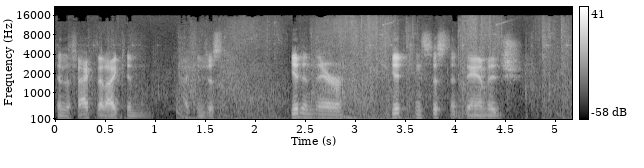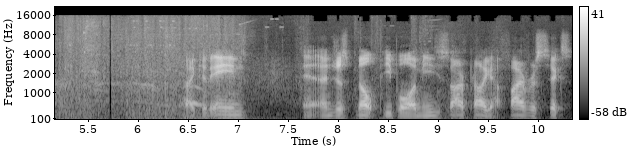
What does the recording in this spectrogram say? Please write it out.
and the fact that I can, I can just get in there, get consistent damage, I could aim and just melt people. I mean, you saw I probably got five or six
